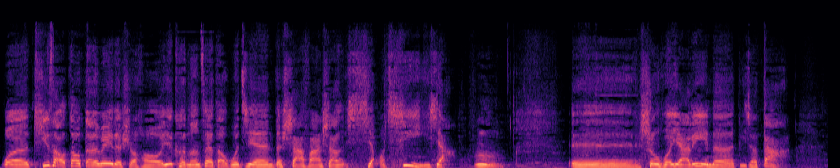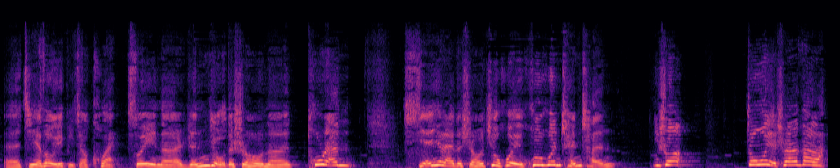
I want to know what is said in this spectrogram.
我提早到单位的时候，也可能在导播间的沙发上小憩一下。嗯，呃，生活压力呢比较大，呃，节奏也比较快，所以呢，人有的时候呢，突然闲下来的时候就会昏昏沉沉。你说，中午也吃完饭了，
